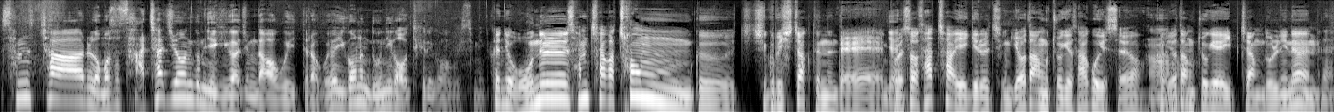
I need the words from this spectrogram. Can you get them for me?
3차를 넘어서 4차 지원금 얘기가 지금 나오고 있더라고요. 이거는 논의가 어떻게 되고 가고 있습니까? 그러니까 오늘 3차가 처음 그 지급이 시작됐는데 예. 벌써 4차 얘기를 지금 여당 쪽에서 하고 있어요. 그 어. 여당 쪽의 입장 논리는 네.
